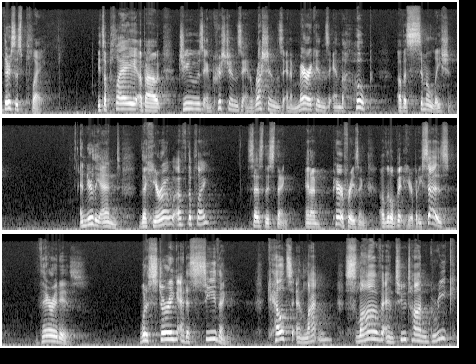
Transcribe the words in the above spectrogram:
There's this play. It's a play about Jews and Christians and Russians and Americans and the hope of assimilation. And near the end, the hero of the play says this thing, and I'm paraphrasing a little bit here, but he says, there it is. What a stirring and a seething. Celts and Latin, Slav and Teuton, Greek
